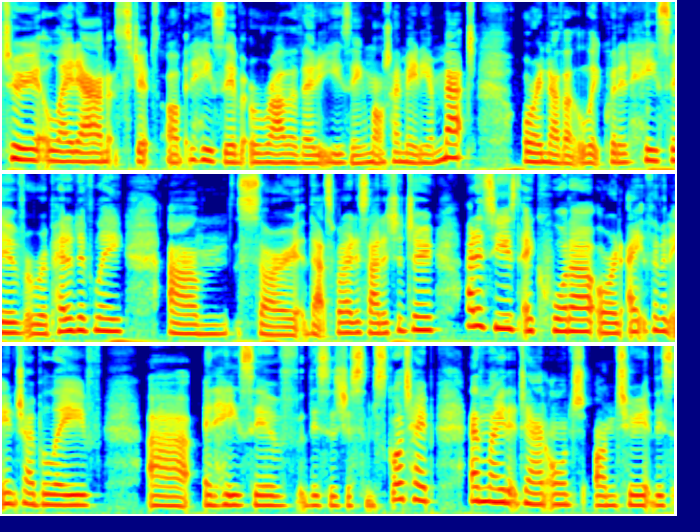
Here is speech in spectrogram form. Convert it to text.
to lay down strips of adhesive rather than using Multi Medium Matte or another liquid adhesive repetitively. Um, so that's what I decided to do. I just used a quarter or an eighth of an inch, I believe, uh, adhesive. This is just some Scor-Tape and laid it down on, onto this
